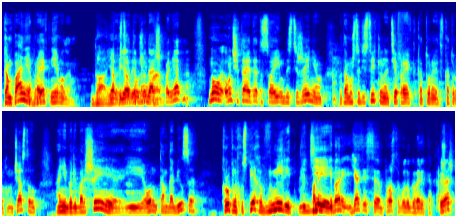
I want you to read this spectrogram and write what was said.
компания, угу. проект не MLM. Да, я, То есть я, это я уже понимаю. дальше понятно. Но он считает это своим достижением, потому что действительно те проекты, которые, в которых он участвовал, они были большие, и он там добился крупных успехов в мире людей. Смотри, и смотри, я здесь э, просто буду говорить так. Хорошо. Понимаешь,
